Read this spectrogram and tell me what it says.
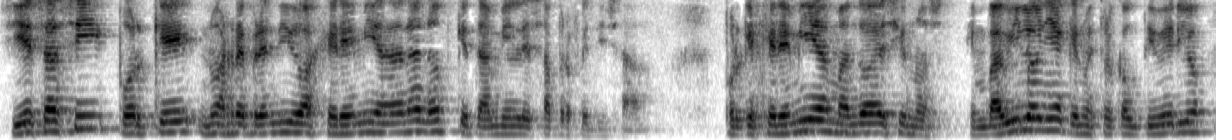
Si es así, ¿por qué no has reprendido a Jeremías de Ananot que también les ha profetizado? Porque Jeremías mandó a decirnos en Babilonia que nuestro cautiverio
